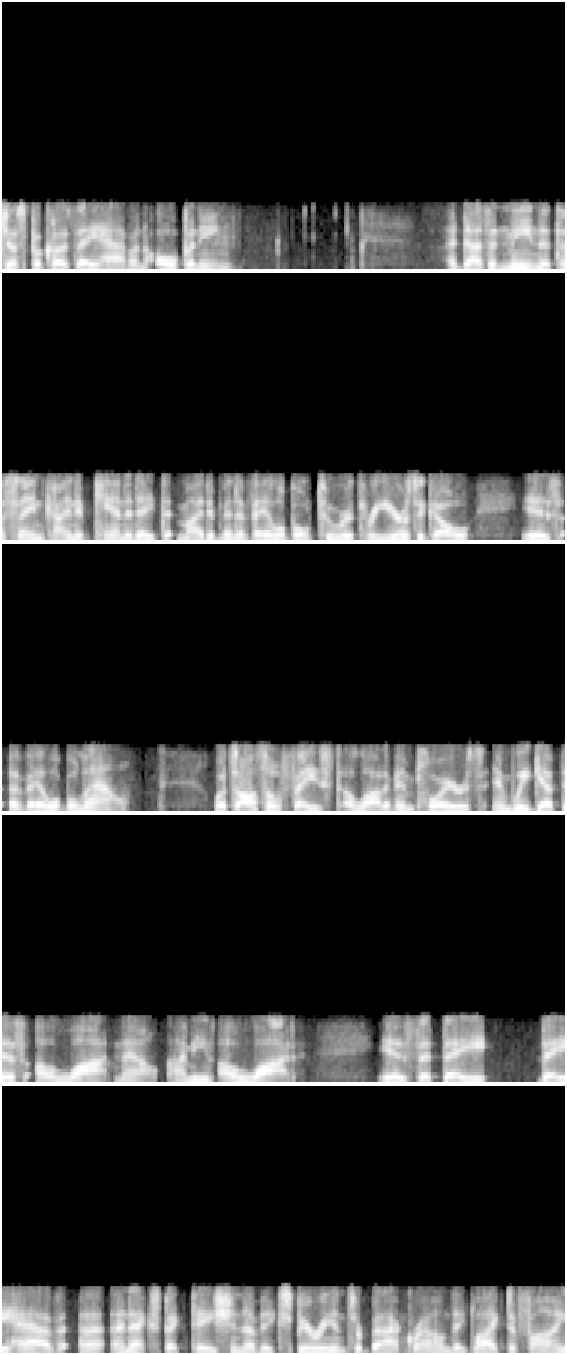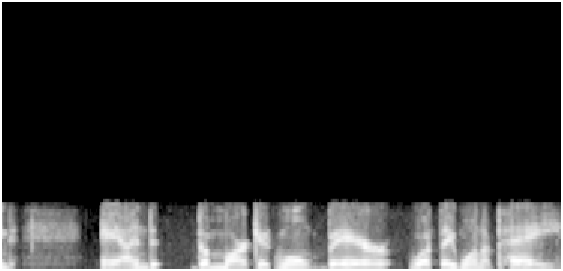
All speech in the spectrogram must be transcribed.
just because they have an opening it doesn't mean that the same kind of candidate that might have been available two or three years ago is available now. What's also faced a lot of employers, and we get this a lot now, I mean a lot, is that they they have a, an expectation of experience or background they'd like to find, and the market won't bear what they want to pay.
